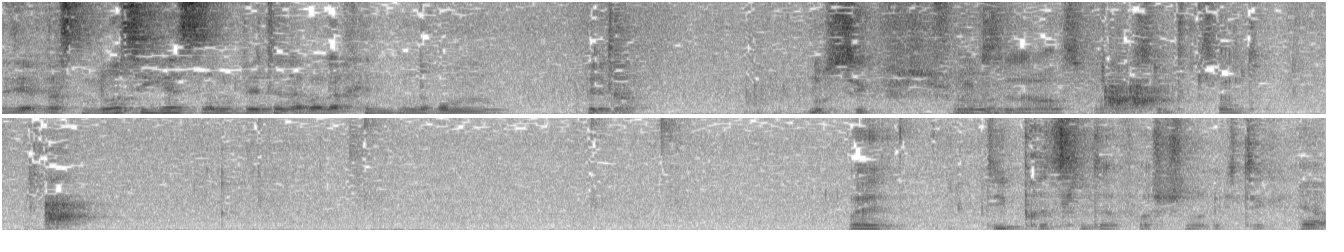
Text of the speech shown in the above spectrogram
Sie hat was Nussiges und wird dann aber nach hinten rum bitter. Lustig schmeckst Mhm. du daraus, war das interessant. Weil die britzelt ja fast schon richtig. Ja.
